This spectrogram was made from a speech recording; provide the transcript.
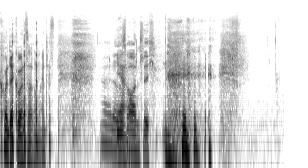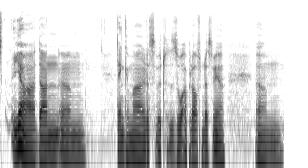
Kohlen der Kohlensäure meintest. Ja, das Ja. ist ordentlich. Ja, dann ähm, denke mal, das wird so ablaufen, dass wir ähm,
